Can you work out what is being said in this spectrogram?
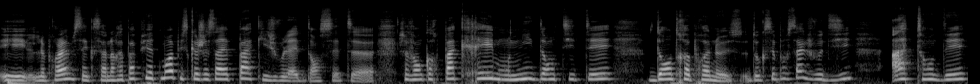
et le problème, c'est que ça n'aurait pas pu être moi puisque je savais pas qui je voulais être dans cette. Euh, j'avais encore pas créé mon identité d'entrepreneuse. Donc, c'est pour ça que je vous dis, attendez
